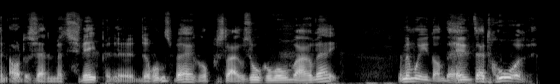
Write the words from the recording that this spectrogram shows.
Mijn ouders werden met zwepen de, de opgeslagen. Zo gewoon waren wij. En dan moet je dan de hele tijd horen.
